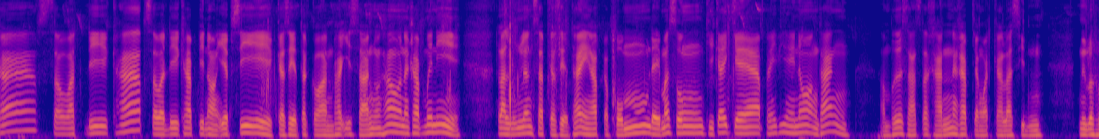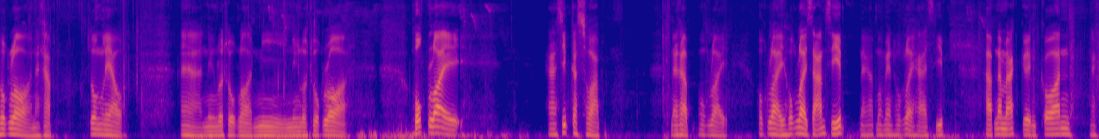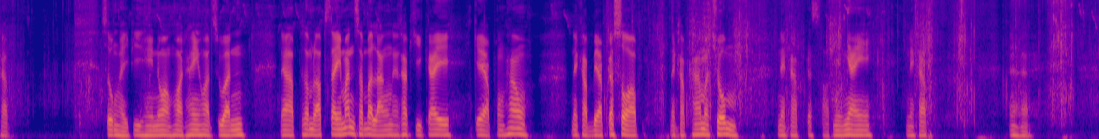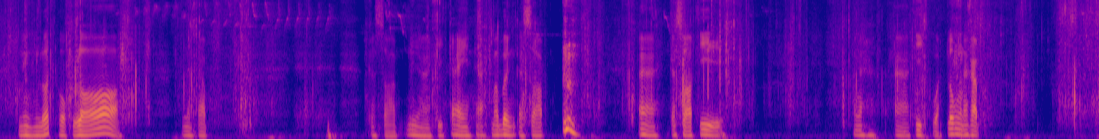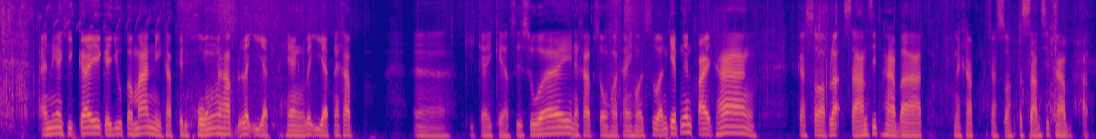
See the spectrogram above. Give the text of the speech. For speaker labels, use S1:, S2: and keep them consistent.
S1: ครับสวัสดีครับ สวัสดีครับพี่น้องเอฟซีเกษตรกรภาคอีสานของเฮานะครับเมื่อนี้รันลุงเรื่องทรัพย์เกษตรไทยครับกับผมได้มาส่งกี่ไก่แก่ไปให้พี่ให้น้องทั้งอำเภอสาสขันนะครับ จังหวัดกาฬสินธุ์หนึ่งรถหกล้อนะครับลงแล้วอ่าหนึ่งรถหกล้อนี่หนึ่งรถหกล้อหกร้อยห้าสิบกระสอบนะครับหกร้อยหกร้อยหกร้อยสามสิบนะครับโมเมนต์หกร้อยห้าสิบครับน้ำหนักเกินก้อนนะครับ ส่งให้พี่ให้น้องฮอดให้ฮอดสวนนะครับสำหรับใส่มันสำปะหลังนะครับ ขี่ไก่แกบของเฮานะครับ แบบกระสอบนะครับพามาชมนะครับ กระสอบใหญ่ๆนะครับหนึ่งรถหกล้อนะครับ กระสอบเนี่ยขี่ไก่นะมาเบิ่งกระสอบอ่ากระสอบที่นะอ่าที่กวดลงนะครับ อันเนื้อขี้ไก่ก็อยู่ประมาณนี้ครับ เป็นผงนะครับ ละเอียดแห้งละเอียดนะครับขี้ไก่แกบสวยๆนะครับส่งหอไทยหอสวนเก็บเงินปลายทางกระสอบละ 35 บาทนะครับกระสอบละ35 บาท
